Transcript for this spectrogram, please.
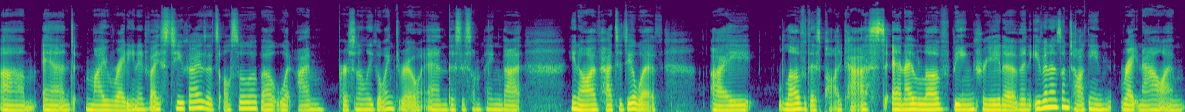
um, and my writing advice to you guys, it's also about what I'm personally going through. And this is something that, you know, I've had to deal with. I love this podcast and I love being creative. And even as I'm talking right now I'm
